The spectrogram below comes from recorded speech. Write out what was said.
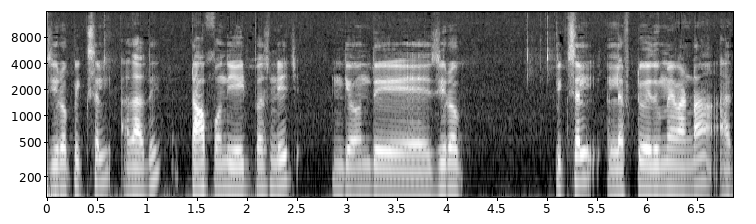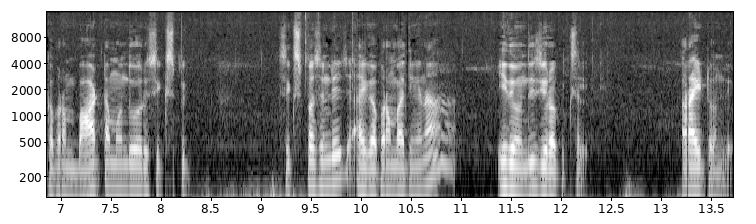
zero pixel அதாவது டாப் வந்து எயிட் பர்சன்டேஜ் இங்கே வந்து ஜீரோ பிக்சல் லெஃப்ட்டு எதுவுமே வேண்டாம். அதுக்கப்புறம் பாட்டம் வந்து ஒரு சிக்ஸ் பிக் சிக்ஸ் பர்சன்டேஜ் அதுக்கப்புறம் பார்த்தீங்கன்னா இது வந்து ஜீரோ பிக்சல் ரைட் வந்து.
